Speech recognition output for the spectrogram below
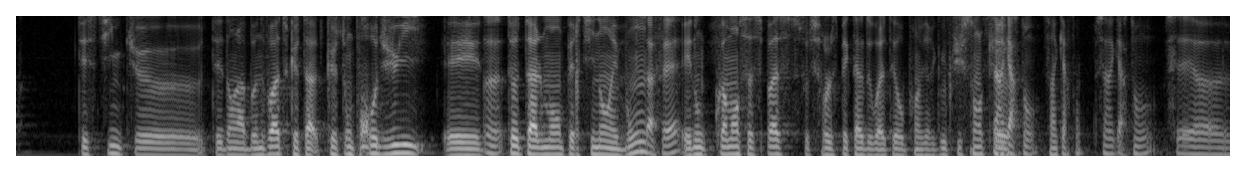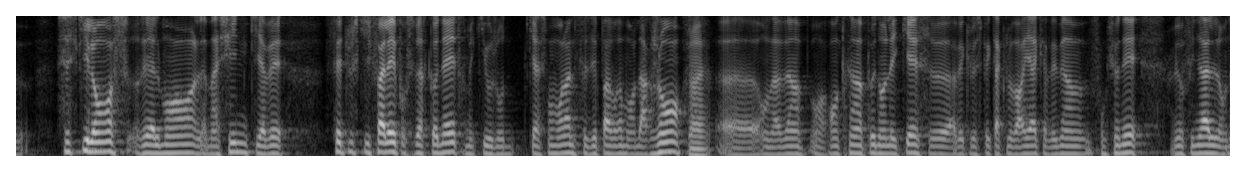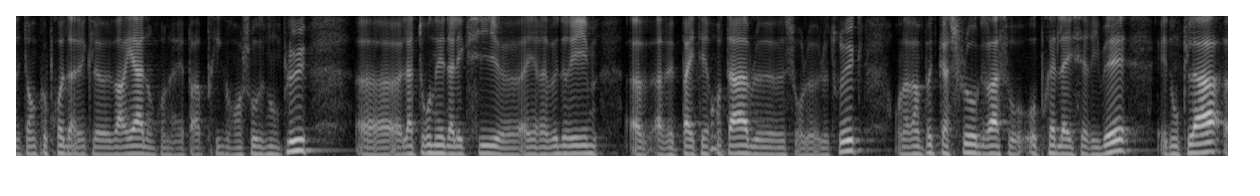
T'estimes que tu es dans la bonne voie, que, que ton produit est totalement pertinent et bon. Tout à fait. Et donc, comment ça se passe sur le spectacle de Walter au point virgule? Tu sens que. C'est un carton. C'est un carton. C'est un carton. C'est euh, c'est ce qui lance réellement la machine qui avait fait tout ce qu'il fallait pour se faire connaître, mais qui, qui à ce moment-là ne faisait pas vraiment d'argent. Euh, on avait un, rentré un peu dans les caisses euh, avec le spectacle Varia qui avait bien fonctionné, mais au final, on était en coprod avec le Varia, donc on n'avait pas pris grand-chose non plus. Euh, la tournée d'Alexis à I Dream avait pas été rentable sur le, truc. On avait un peu de cash flow grâce au, auprès de la SRIB, et donc là,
